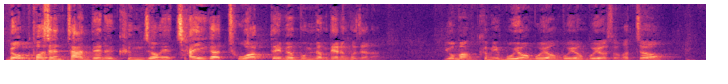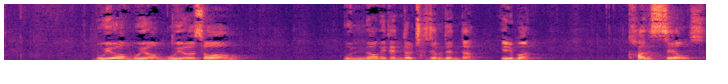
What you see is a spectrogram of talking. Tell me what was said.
몇 퍼센트 안 되는 긍정의 차이가 조합되면 문명 되는 거잖아. 요만큼이 모여 모여 모여 모여서 맞죠? 모여 모여 모여서 문명이 된다를 찾으면 된다. 1번 conceals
